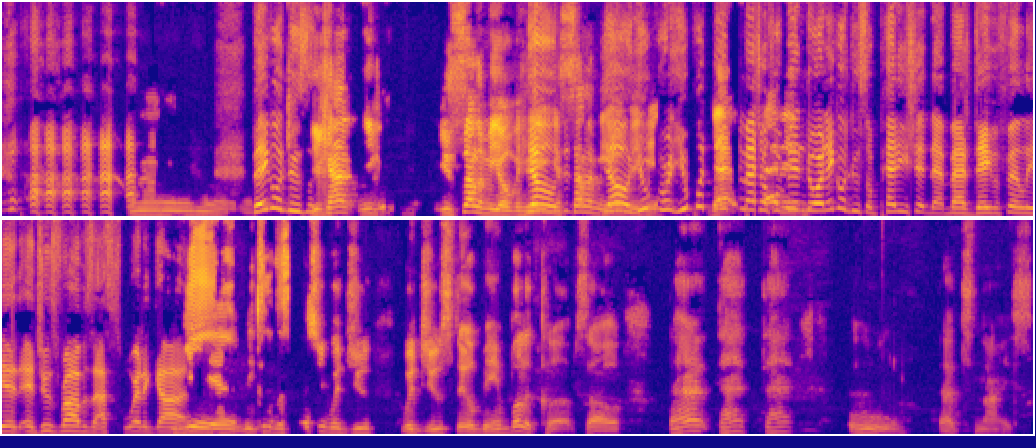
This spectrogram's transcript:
they gonna do some. You can't. You, you selling me over here. Yo, You're selling me yo, over you, here. you put that, that match up for Vendor. They gonna do some petty shit in that match. David Finlay and, and Juice Robinson. I swear to God. Yeah, because especially with you, with you still being Bullet Club. So that that that. Ooh, that's nice.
